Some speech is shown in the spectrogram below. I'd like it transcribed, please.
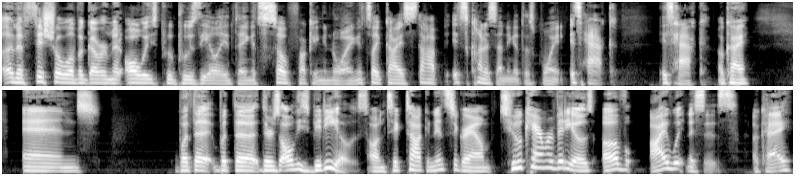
an official of a government always poo poos the alien thing. It's so fucking annoying. It's like, guys, stop. It's condescending at this point. It's hack. It's hack. Okay. And but the but the there's all these videos on TikTok and Instagram, two camera videos of eyewitnesses, okay,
